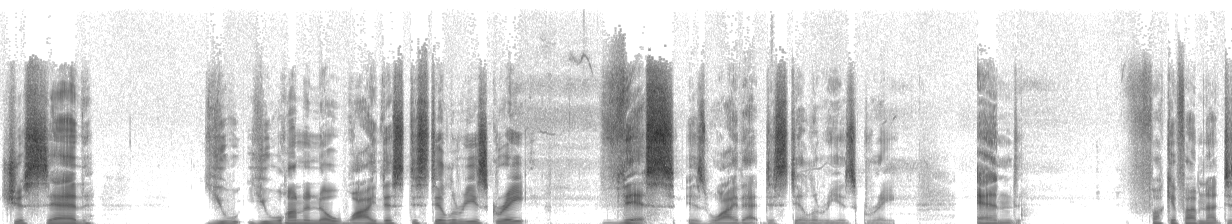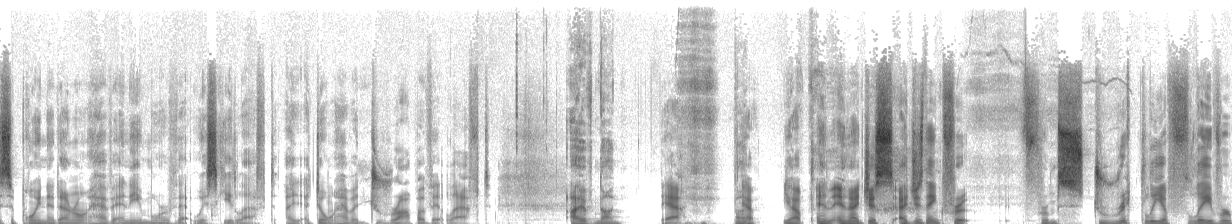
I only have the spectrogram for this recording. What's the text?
just said you you want to know why this distillery is great? This is why that distillery is great. And fuck if I'm not disappointed I don't have any more of that whiskey left. I, I don't have a drop of it left. I have none. Yeah. Yep. Yep. And and I just I just think for from strictly a flavor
